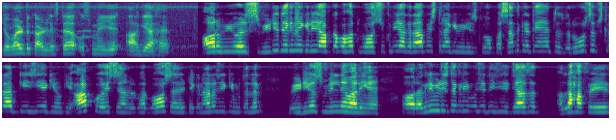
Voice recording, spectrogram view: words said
جو ورلڈ ریکارڈ لسٹ ہے، اس میں یہ آ گیا ہے۔ اور ویورز ویڈیو دیکھنے کے لیے آپ کا بہت بہت شکریہ۔ اگر آپ اس طرح کی ویڈیوز کو پسند کرتے ہیں، تو ضرور سبسکرائب کیجیے، کیونکہ آپ کو اس چینل پر بہت ساری ٹیکنالوجی کی متعلق ویڈیوز ملنے والی ہیں۔ اور اگلی ویڈیوز تک لیے مجھے دیجیے اجازت۔ اللہ حافظ۔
